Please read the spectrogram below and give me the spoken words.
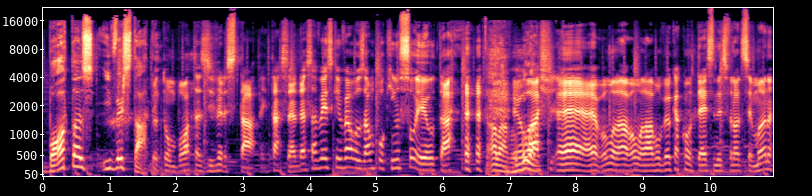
Bottas e Verstappen. Hamilton, Bottas e Verstappen. Tá certo. Dessa vez quem vai usar um pouquinho sou eu, tá? Ah lá, vamos eu lá. Acho, é, é, vamos lá, vamos lá. Vamos ver o que acontece nesse final de semana.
